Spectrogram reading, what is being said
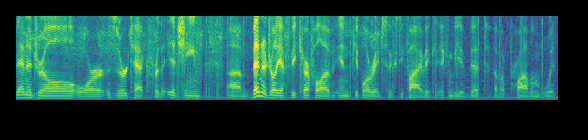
Benadryl or Zyrtec for the itching. Um, Benadryl you have to be careful of in people over age 65. It, it, can be a bit of a problem with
